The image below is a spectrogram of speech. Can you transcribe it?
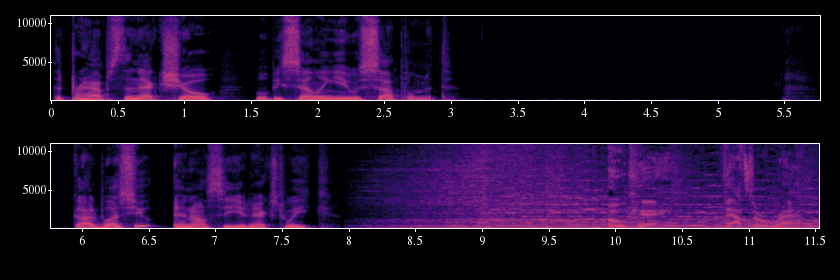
that perhaps the next show will be selling you a supplement. God bless you, and I'll see you next week. Okay, that's a wrap.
